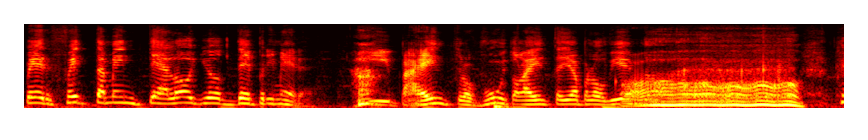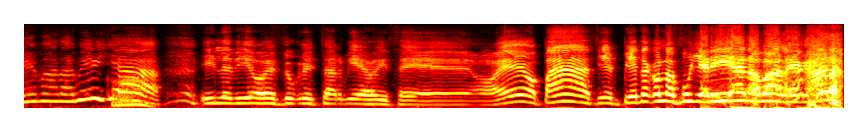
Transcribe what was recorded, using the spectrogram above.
perfectamente al hoyo de primera. Y para adentro, ¡fum! toda la gente ya aplaudiendo. ¡Qué maravilla! Y le dijo Jesucristo al viejo, dice, oye, opa, si empieza con la fullería no vale, gana.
